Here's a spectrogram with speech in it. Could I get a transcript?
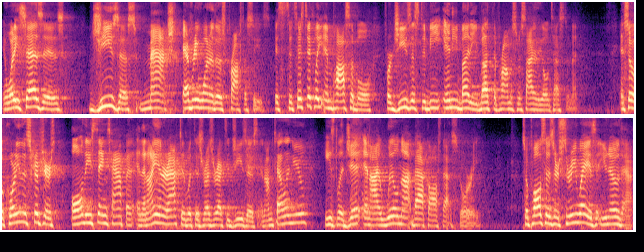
And what he says is, Jesus matched every one of those prophecies. It's statistically impossible for Jesus to be anybody but the promised Messiah of the Old Testament. And so, according to the scriptures, all these things happen. And then I interacted with this resurrected Jesus, and I'm telling you, he's legit, and I will not back off that story. So, Paul says there's three ways that you know that.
